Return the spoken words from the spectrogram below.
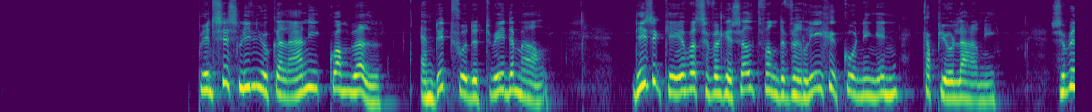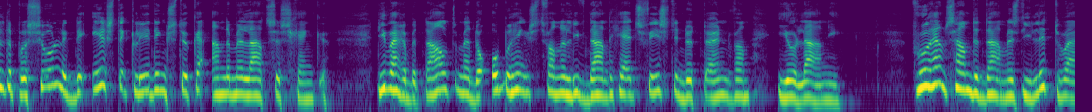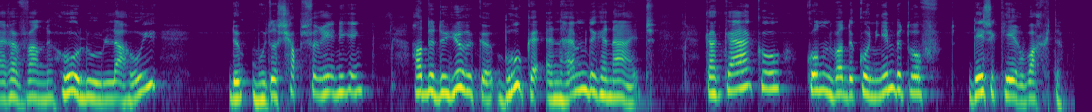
Prinses Liliuokalani kwam wel, en dit voor de tweede maal. Deze keer was ze vergezeld van de verlegen koningin Capiolani. Ze wilde persoonlijk de eerste kledingstukken aan de Melaatse schenken. Die waren betaald met de opbrengst van een liefdadigheidsfeest in de tuin van Iolani. Voor hen staan de dames die lid waren van Holulahui, de moederschapsvereniging, hadden de jurken, broeken en hemden genaaid. Kakako kon wat de koningin betrof deze keer wachten.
